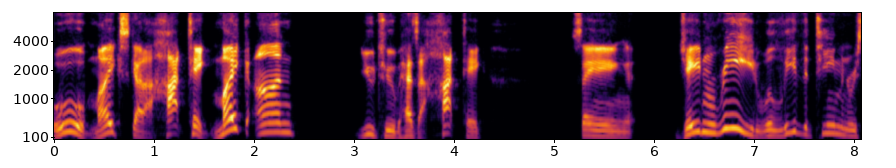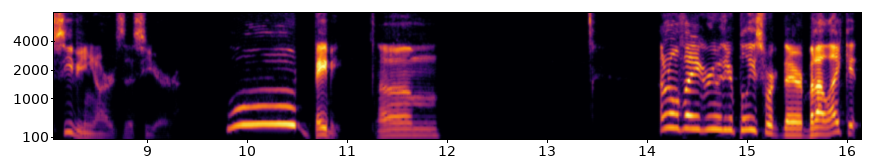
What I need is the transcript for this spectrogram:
Ooh, Mike's got a hot take. Mike on YouTube has a hot take saying Jayden Reed will lead the team in receiving yards this year. Woo, baby. Um, I don't know if I agree with your police work there, but I like it.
